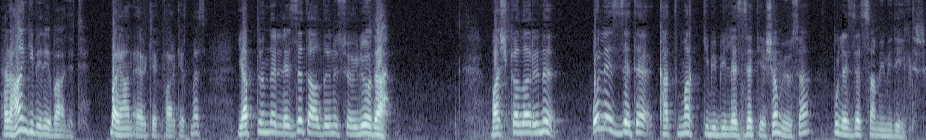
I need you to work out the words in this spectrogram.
herhangi bir ibadeti, bayan erkek fark etmez, yaptığında lezzet aldığını söylüyor da, başkalarını o lezzete katmak gibi bir lezzet yaşamıyorsa, bu lezzet samimi değildir.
